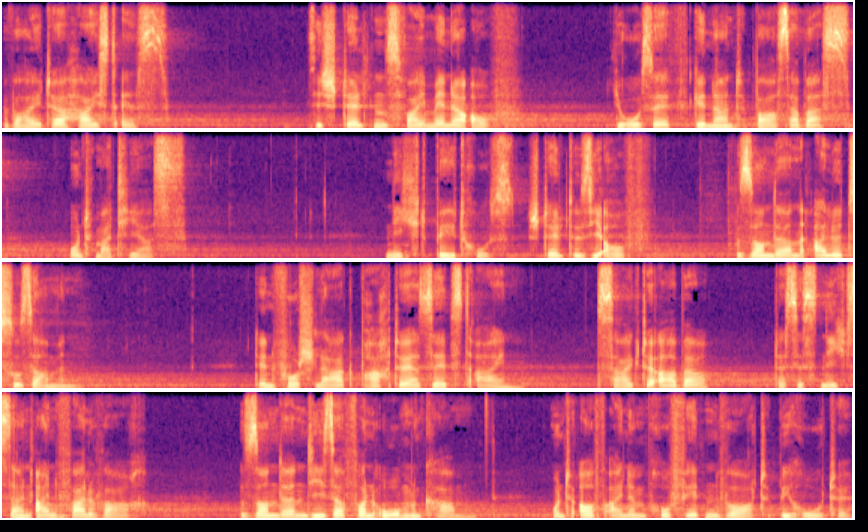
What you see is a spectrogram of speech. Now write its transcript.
Weiter heißt es, sie stellten zwei Männer auf, Josef, genannt Barsabas, und Matthias. Nicht Petrus stellte sie auf, sondern alle zusammen. Den Vorschlag brachte er selbst ein, zeigte aber, dass es nicht sein Einfall war, sondern dieser von oben kam und auf einem Prophetenwort beruhte.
